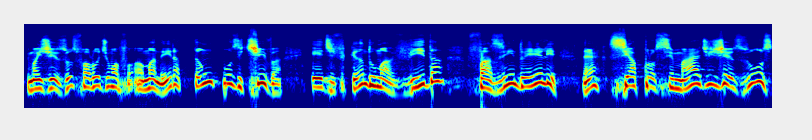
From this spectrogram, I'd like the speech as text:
Mas Jesus falou de uma maneira tão positiva, edificando uma vida, fazendo ele né, se aproximar de Jesus.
